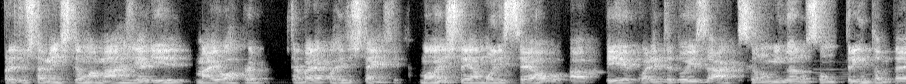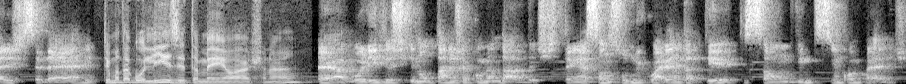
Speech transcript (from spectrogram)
para justamente ter uma margem ali maior para trabalhar com a resistência. Mas tem a Molicel, a P42A, que se eu não me engano são 30 amperes de CDR. Tem uma da Golize também, eu acho, né? É, a Golize acho que não está nas recomendadas. Tem a Samsung 40T, que são 25 amperes.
